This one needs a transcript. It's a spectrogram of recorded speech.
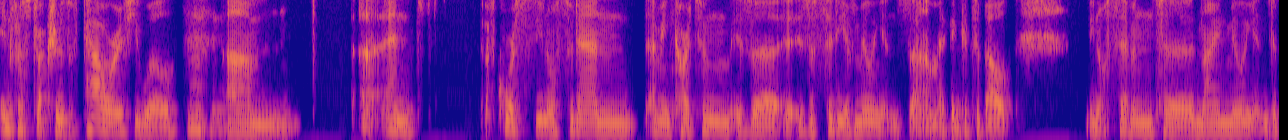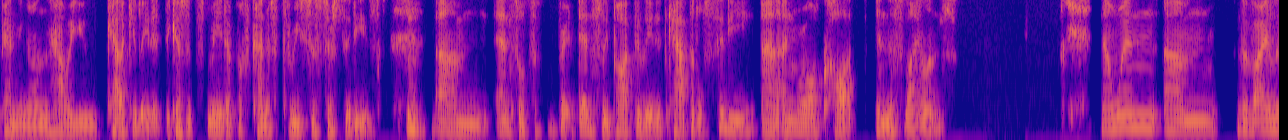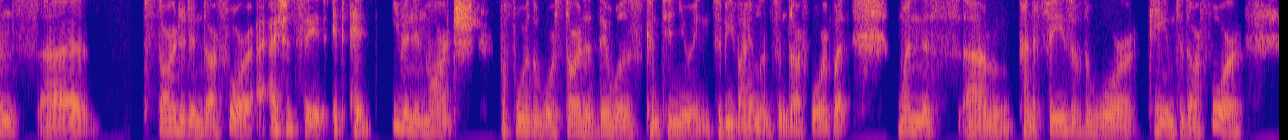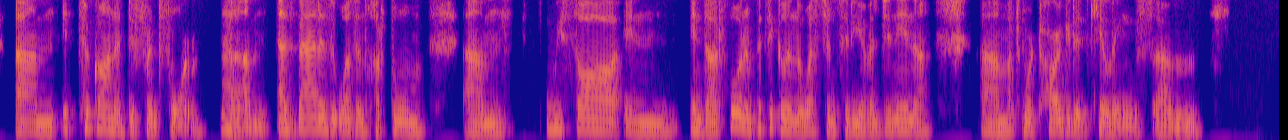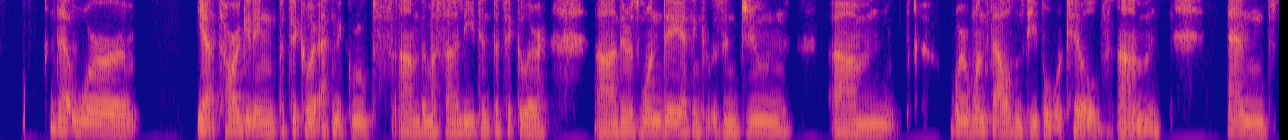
infrastructures of power, if you will. Mm-hmm. Um, uh, and of course, you know, Sudan. I mean, Khartoum is a is a city of millions. Um, I think it's about you know seven to nine million depending on how you calculate it because it's made up of kind of three sister cities. Mm-hmm. um, and so it's a very densely populated capital city uh, and we're all caught in this violence. Now when um, the violence uh, started in darfur i, I should say it, it, even in march before the war started there was continuing to be violence in darfur. But when this um, kind of phase of the war came to darfur um, it took on a different form. Mm. Um, as bad as it was in Khartoum, um, we saw in in Darfur, in particular in the western city of El Geneina, uh, much more targeted killings um, that were, yeah, targeting particular ethnic groups, um, the Masalit in particular. Uh, there was one day, I think it was in June, um, where 1,000 people were killed. and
